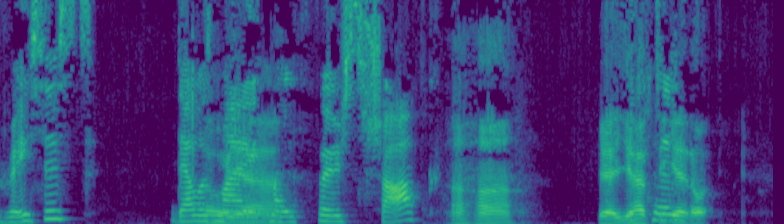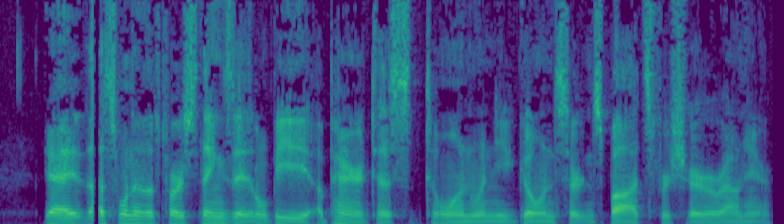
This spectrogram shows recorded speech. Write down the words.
racist. That was Oh, my, yeah. my first shock. Uh-huh. Yeah, you have to get Yeah, that's one of the first things that'll be apparent to to one when you go in certain spots for sure around here.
